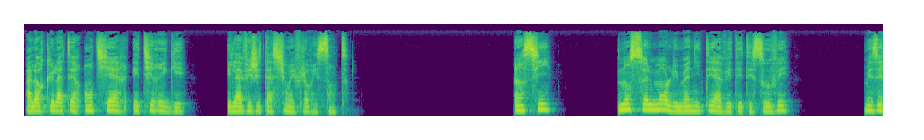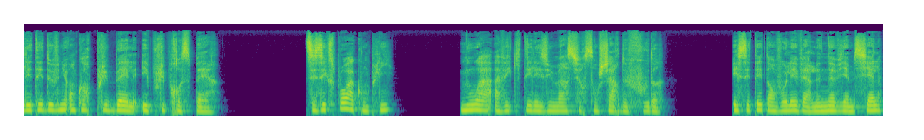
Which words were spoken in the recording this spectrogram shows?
alors que la terre entière est irriguée et la végétation est florissante. Ainsi, non seulement l'humanité avait été sauvée, mais elle était devenue encore plus belle et plus prospère. Ses exploits accomplis, Noah avait quitté les humains sur son char de foudre et s'était envolé vers le neuvième ciel,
